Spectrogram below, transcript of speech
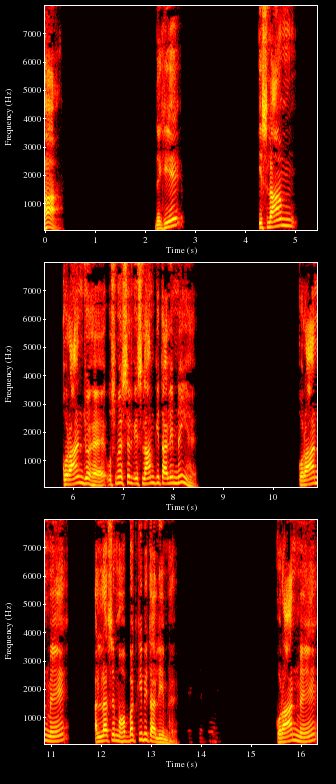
ہاں۔ دیکھیے، اسلام قرآن جو ہے، اس میں صرف اسلام کی تعلیم نہیں ہے۔ قرآن میں اللہ سے محبت کی بھی تعلیم ہے۔ قرآن میں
